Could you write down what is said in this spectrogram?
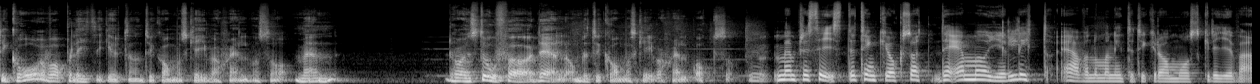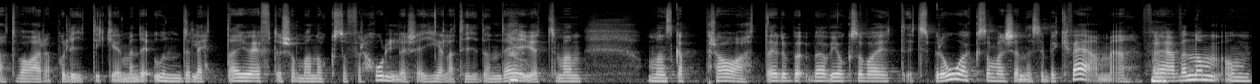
Det går att vara politiker utan att tycka om att skriva själv och så. Men du har en stor fördel om du tycker om att skriva själv också. Men precis, det tänker jag också att det är möjligt, även om man inte tycker om att skriva, att vara politiker. Men det underlättar ju eftersom man också förhåller sig hela tiden. Det är ju ett, man, om man ska prata, det be- behöver ju också vara ett, ett språk som man känner sig bekväm med. För även om, om,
